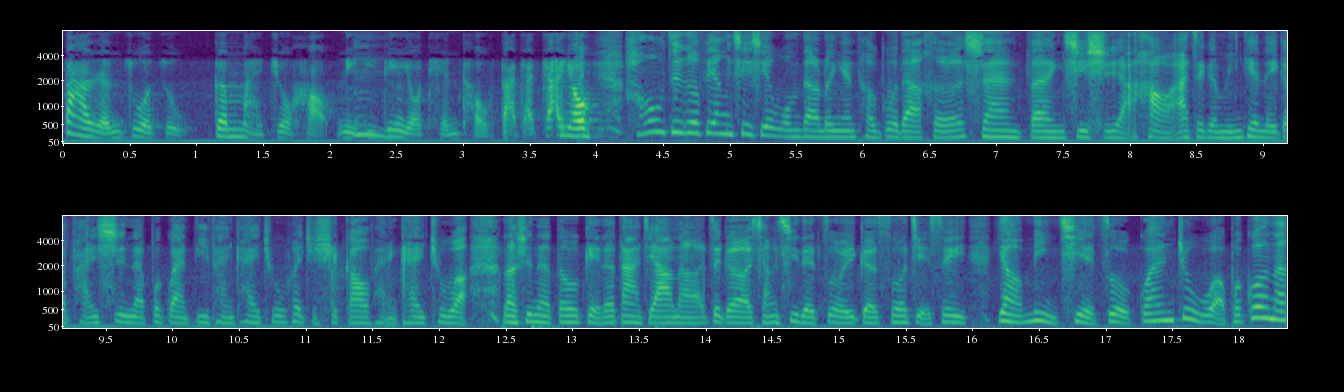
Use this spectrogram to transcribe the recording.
大人做主，跟买就好，你一定有甜头，大家加油！好，这个非常谢谢我们的龙岩投顾的和山分析师啊，好啊，这个明天的一个盘势呢，不管低盘开出或者是高盘开出啊，老师呢都给了大家呢这个详细的做一个缩解，所以要密切做关注啊。不过呢，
